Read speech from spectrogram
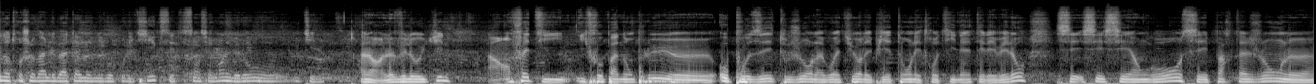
notre cheval de bataille au niveau politique, c'est essentiellement les vélos utiles. Alors, le vélo utile, en fait, il ne faut pas non plus euh, opposer toujours la voiture, les piétons, les trottinettes et les vélos. C'est en gros, c'est partageons le,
